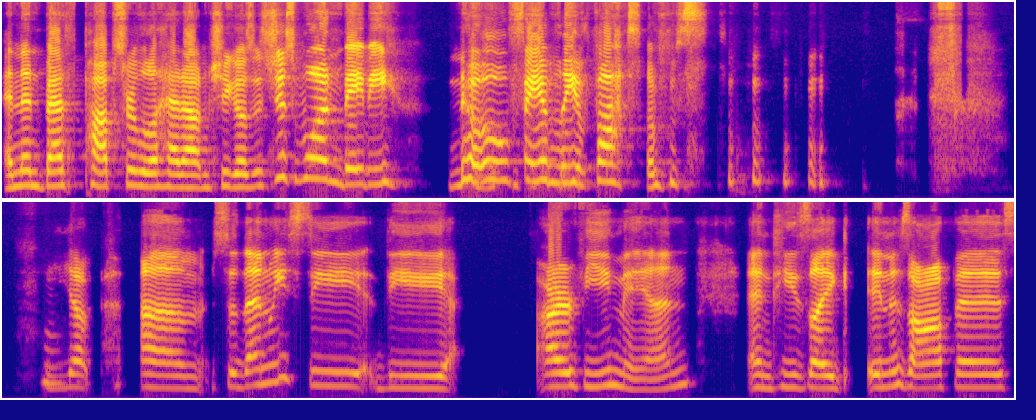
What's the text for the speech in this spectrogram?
And then Beth pops her little head out and she goes, "It's just one, baby. No family of possums." Yep. Um, so then we see the RV man and he's like in his office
